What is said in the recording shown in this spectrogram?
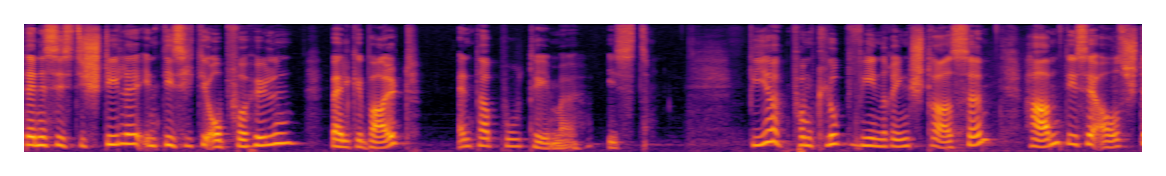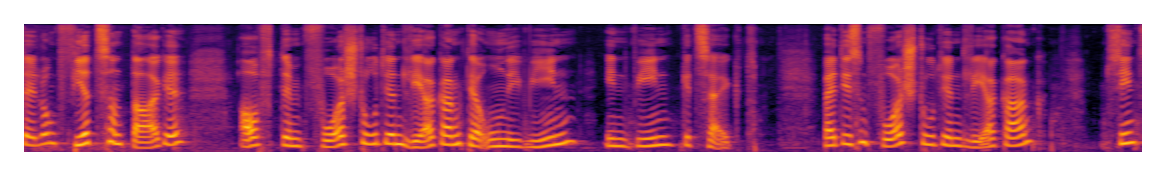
denn es ist die Stille, in die sich die Opfer hüllen, weil Gewalt ein Tabuthema ist. Wir vom Club Wien Ringstraße haben diese Ausstellung 14 Tage auf dem Vorstudienlehrgang der Uni Wien in Wien gezeigt. Bei diesem Vorstudienlehrgang sind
